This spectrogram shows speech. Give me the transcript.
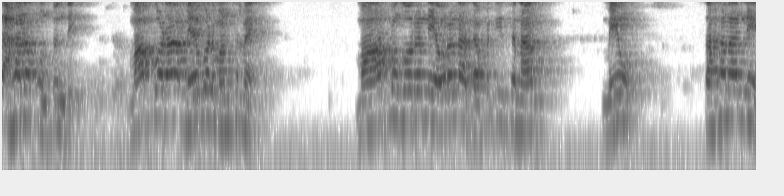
సహనం ఉంటుంది. మాకు కూడా మేము కూడా మనుషులమే మా ఆత్మగౌరవాన్ని ఎవరైనా దెబ్బతీసినా మేము సహనాన్ని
